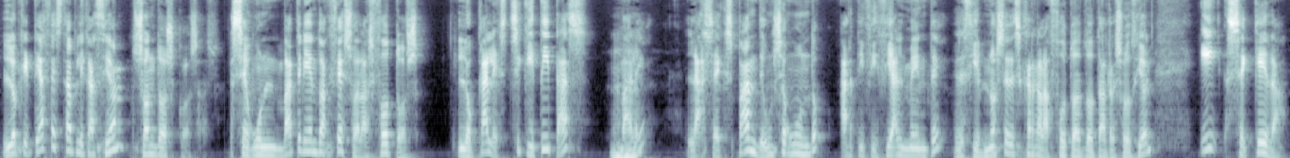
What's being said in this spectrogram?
lo que te hace esta aplicación son dos cosas. Según va teniendo acceso a las fotos locales chiquititas, ¿vale? Las expande un segundo artificialmente, es decir, no se descarga la foto a total resolución y se queda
